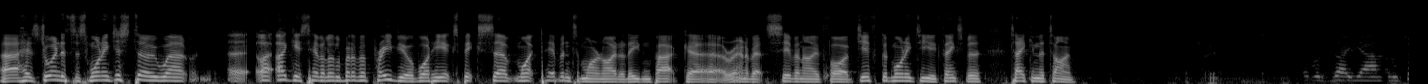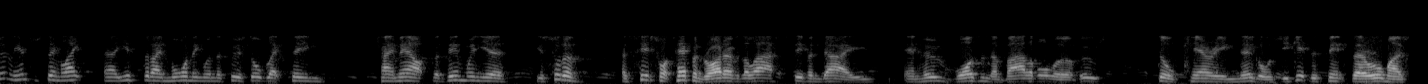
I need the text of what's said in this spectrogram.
uh, has joined us this morning just to, I, I, guess, have a little bit of a preview of what he expects might happen tomorrow night at Eden Park around about 7.05. Jeff, good morning to you. Thanks for taking the time. It was, a, um, it was certainly interesting late yesterday morning when the first All Black team came out, but then when you you sort of assess what's happened right over the last seven days and who wasn't available or who's still carrying niggles, you get the sense they're almost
